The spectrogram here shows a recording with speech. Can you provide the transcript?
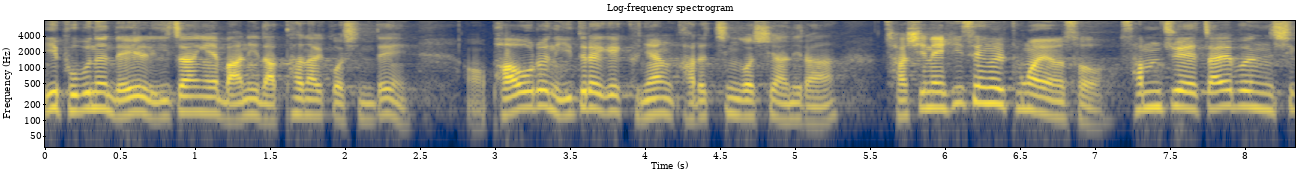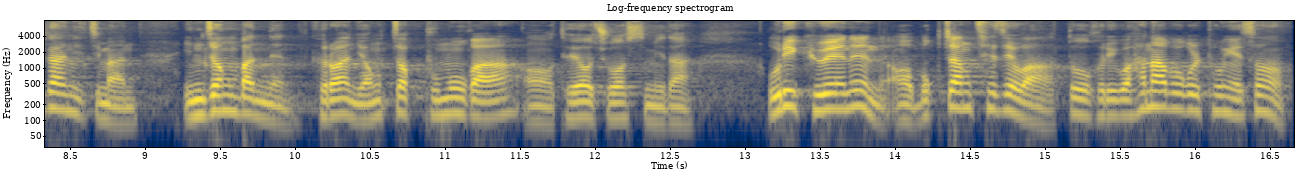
이 부분은 내일 2장에 많이 나타날 것인데 어, 바울은 이들에게 그냥 가르친 것이 아니라 자신의 희생을 통하여서 3주의 짧은 시간이지만 인정받는 그러한 영적 부모가 어, 되어 주었습니다. 우리 교회는 어, 목장 체제와 또 그리고 하나복을 통해서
